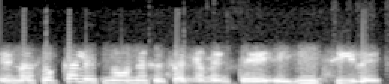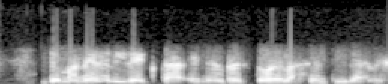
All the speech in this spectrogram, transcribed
en las locales no necesariamente eh, incide de manera directa en el resto de las entidades.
